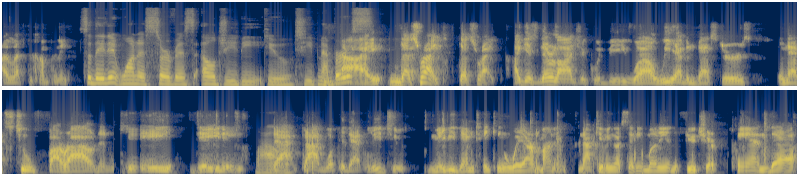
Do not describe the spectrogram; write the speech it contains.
I left the company. so they didn't want to service LGBTQ members. I, that's right. That's right. I guess their logic would be, well, we have investors, and that's too far out, and gay dating. wow. That God, what could that lead to? Maybe them taking away our money, not giving us any money in the future. And uh,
